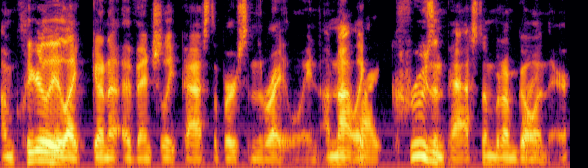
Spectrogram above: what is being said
I'm clearly like gonna eventually pass the person in the right lane. I'm not like Right. cruising past them, but I'm going there.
